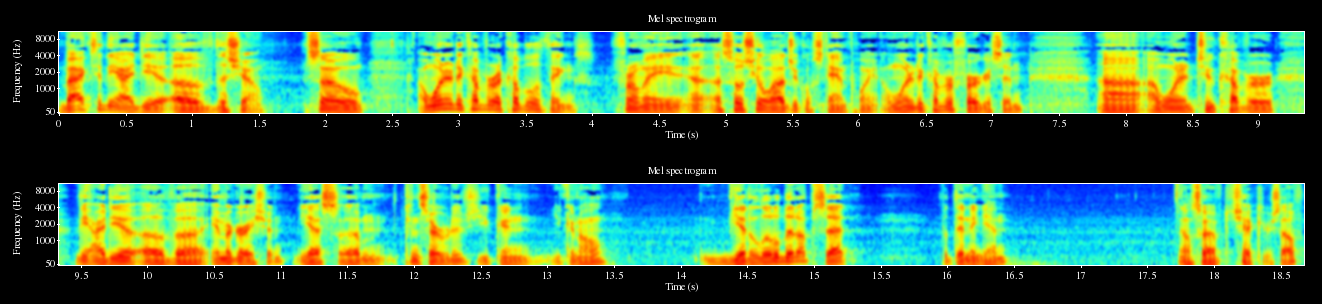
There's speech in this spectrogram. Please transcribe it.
back to the idea of the show. So I wanted to cover a couple of things from a, a sociological standpoint. I wanted to cover Ferguson. Uh, I wanted to cover the idea of uh, immigration. Yes, um, conservatives, you can you can all get a little bit upset, but then again, you also have to check yourself.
